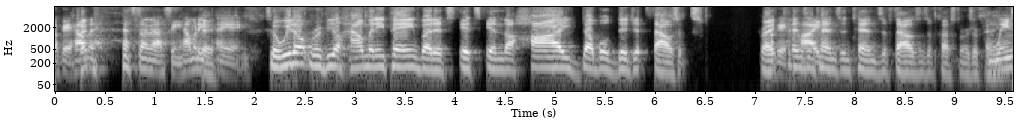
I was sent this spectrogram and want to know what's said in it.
Okay, how okay. many? That's what I'm asking. How many okay. paying? So we don't reveal how many paying, but it's it's in the high double digit thousands, right? Okay, tens high. and tens and tens of thousands of customers are paying. When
